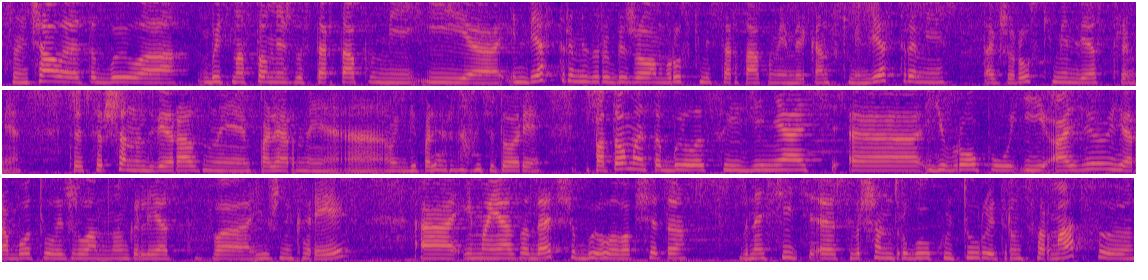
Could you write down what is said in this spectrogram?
Сначала это было быть мостом между стартапами и э, инвесторами за рубежом, русскими стартапами, американскими инвесторами, также русскими инвесторами. То есть совершенно две разные полярные, э, биполярные аудитории. Потом это было соединять э, Европу и Азию. Я работала и жила много лет в Южной Корее. И моя задача была вообще-то вносить э, совершенно другую культуру и трансформацию,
